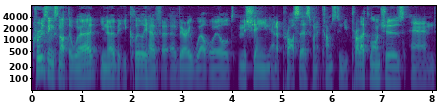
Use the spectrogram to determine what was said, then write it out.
cruising's not the word, you know, but you clearly have a, a very well oiled machine and a process when it comes to new product launches and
